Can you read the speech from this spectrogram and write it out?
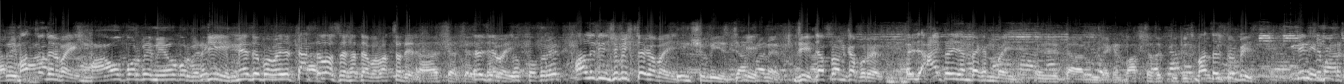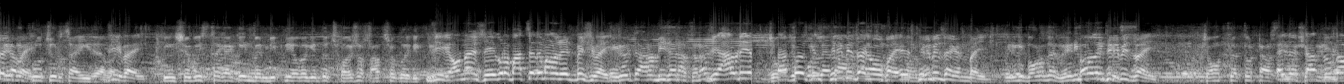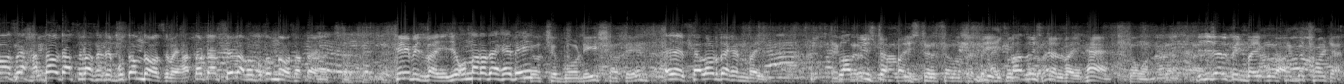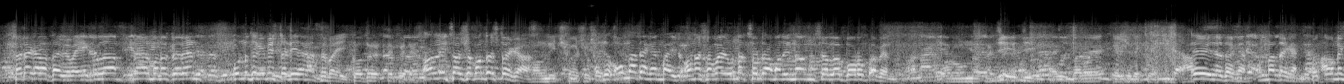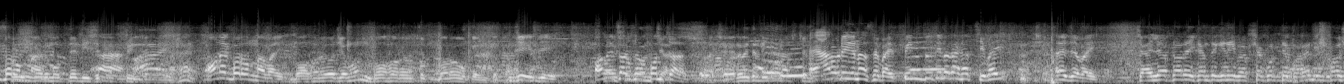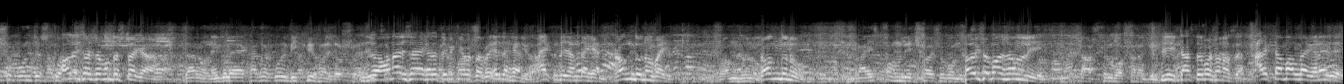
আরে বাচ্চাদের ভাই। মাও পড়বে মেয়েও পড়বে নাকি? মেয়েদের পড়বে। টার্সেল আছে সাথে আবার বাচ্চাদের। আচ্ছা আচ্ছা এই যে ভাই। তো কত রেট? অনলি তিনশো বিশ টাকা ভাই। তিনশো বিশ জি, জাফরান কাপড়ের এই যে আইটা দেখেন ভাই। এই যে দারুণ দেখেন বাচ্চাদের টু পিস বাচ্চাদের two piece, 320 টাকা ভাই। প্রচুর চাহিদা জি ভাই। তিনশো বিশ টাকা কিনবেন বিক্রি হবে কিন্তু ছয়শো সাতশো করে বিক্রি জি অনায়াসে এগুলো বাচ্চাদের মাল রেট বেশি ভাই। এগুলো তো আরও ডিজাইন আছে না? জি আরও তারপর থ্রি পিস দেখাবো ভাই। থ্রি পিস দেখেন ভাই। এটা কি বড়দের রেডি থ্রি পিস ভাই। চমৎকার তো টার্সেল আছে হাতাও টার্সেল আছে বোতাম দেওয়া আছে ভাই হাতাও টার্সেল আবার বোতাম আছে হাতায় আচ্ছা আচ্ছা আচ্ছা। থ্রি পিস ভাই এই যে অন্যরা দেখাই দেই। হচ্ছে বডির সাথে এই যে স্যালোর দেখেন ভাই। প্লাজো স্টাইল ভাই স্টাইল সালোয়ার থাকবে, জি high quality প্লাজো স্টাইল ভাই হ্যাঁ। চমৎকার। ডিজিটাল প্রিন্ট ভাই এগুলো থাকবে ছয়টা। ছয়টা কালার থাকবে ভাই এগুলো আপনার মনে করেন পনেরো থেকে বিশটা ডিজাইন আছে ভাই। কত রেট থাকবে অনলি ছয়শো পঞ্চাশ টাকা। অনলি ছয়শো এই যে দেখেন ভাই অন্য সবাই অন্য ছোট আমাদের না ইনশাল্লাহ বড় পাবেন। বড় অন্য জি, জি। একবারে এই যে দেখুন। এই যে দেখেন অন্য দেখেন কত অনেক বড় না এর মধ্যে ডিজিটাল প্রিন্ট হ্যাঁ। অনেক বড় না ভাই। বহরেও যেমন বহরেও তো বড়ও কিন্তু জি জি। অনেক ছয়শো পঞ্চাশ। আচ্ছা এর ভিতরে ডিজাইন আসছে। আরও ডিজাইন আছে ভাই। পিন দু তিনটা দেখাচ্ছি ভাই। এই যে ভাই। চাইলে আপনারা এখান থেকে নিয়ে ব্যবসা করতে পারেন ছয়শো পঞ্চাশ ছয়শো পঞ্চাশ টাকা। দারুণ এগুলো এক হাজার করে বিক্রি হয় দর্শক অনায়াসে এক হাজার বিক্রি করতে হবে। এই দেখেন আরেকটা ডিজাইন দেখেন রংধনু ভাই। রংধনু। রংধনু। প্রাইস অনলি ছয়শো পঞ্চাশ। ছয়শো পঞ্চাশ অনলি টার্সেল বসানো জি কাস্টমার বসানো আছে। আরেকটা মাল দেখেন এই যে।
